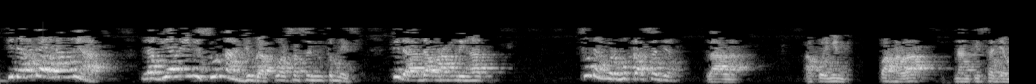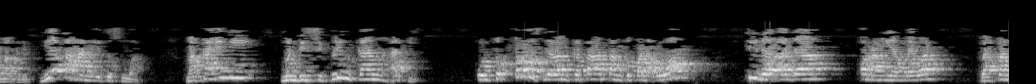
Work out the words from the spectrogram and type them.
Tidak ada orang lihat. Lagian ini sunnah juga puasa Senin Kemis. Tidak ada orang lihat. Sudah berbuka saja. Lala. Aku ingin pahala nanti saja maghrib. Dia tahan itu semua. Maka ini mendisiplinkan hati. Untuk terus dalam ketaatan kepada Allah. Tidak ada orang yang lewat. Bahkan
